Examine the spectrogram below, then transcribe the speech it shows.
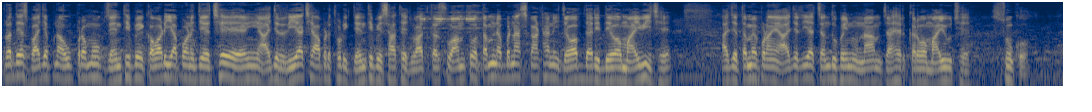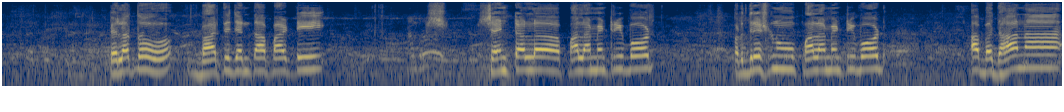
પ્રદેશ ભાજપના ઉપપ્રમુખ જયંતિભાઈ કવાડિયા પણ જે છે, અહીં હાજર રહ્યા છે. આપણે થોડીક જયંતિભાઈ સાથે જ વાત કરશું. આમ તો તમને બનાસકાંઠાની જવાબદારી દેવામાં આવી છે. આજે તમે પણ અહીંયા હાજર રહ્યા. ચંદુભાઈનું નામ જાહેર કરવામાં આવ્યું છે. શું કહો? પહેલાં તો Bharatiya Janata party central parliamentary board, પ્રદેશનું પાર્લામેન્ટરી બોર્ડ, આ બધાના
